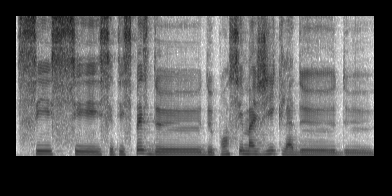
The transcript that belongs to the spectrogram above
C'est cette espèce de, pensée magique, là, de,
